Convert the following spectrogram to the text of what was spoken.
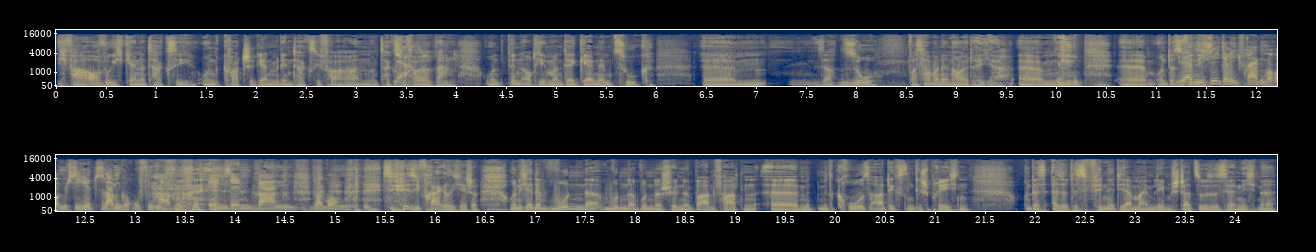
Ich fahre auch wirklich gerne Taxi und quatsche gerne mit den Taxifahrern und Taxifahrerinnen ja, und bin auch jemand, der gerne im Zug ähm, sagt, so, was haben wir denn heute hier? Ähm, ähm, und das Sie werden sich sicherlich fragen, warum ich Sie hier zusammengerufen habe in den Bahnwaggon. Sie, Sie fragen sich ja schon. Und ich hatte wunder, wunder, wunderschöne Bahnfahrten äh, mit, mit großartigsten Gesprächen. Und das, also das findet ja in meinem Leben statt, so ist es ja nicht, ne?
